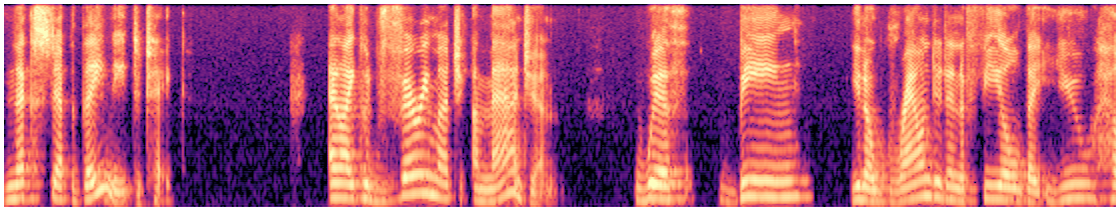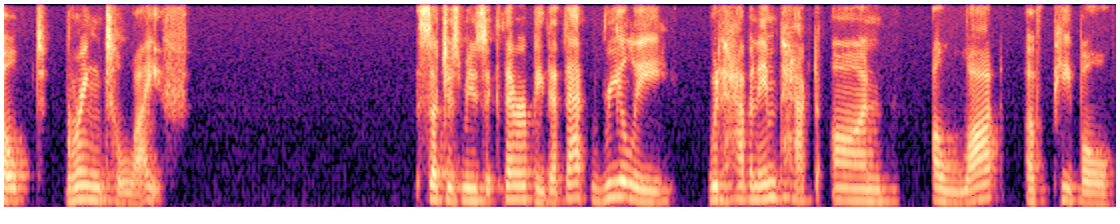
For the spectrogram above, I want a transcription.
next step they need to take. And I could very much imagine with being, you know, grounded in a field that you helped bring to life, such as music therapy, that that really would have an impact on a lot of people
